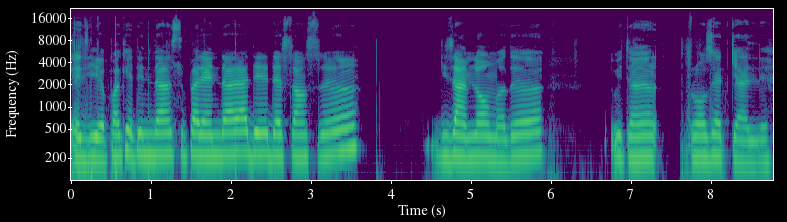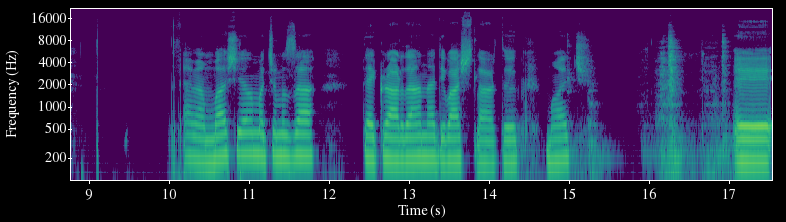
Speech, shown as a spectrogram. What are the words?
Hediye paketinden süper ender hadi destansı. Gizemli olmadı. Bir tane rozet geldi. Hemen başlayalım maçımıza. Tekrardan hadi başla artık maç. Ee,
